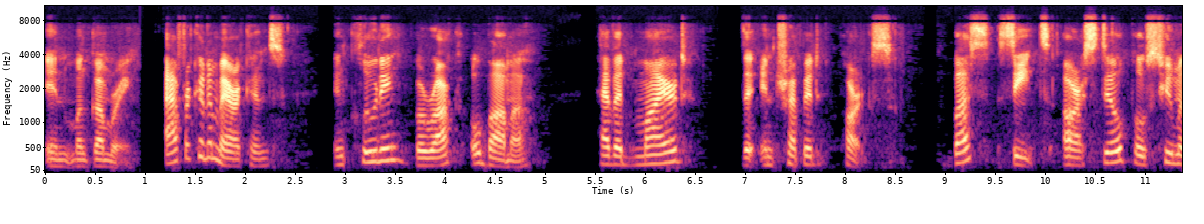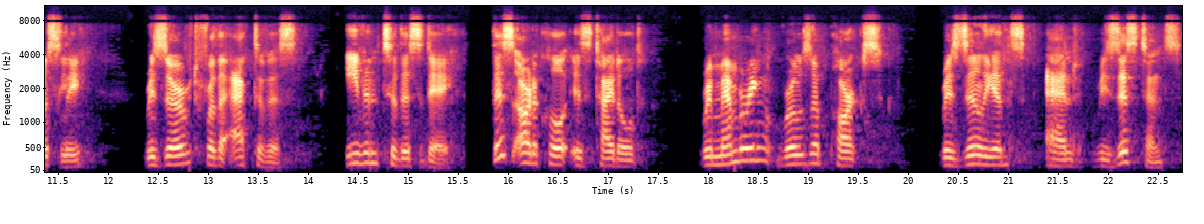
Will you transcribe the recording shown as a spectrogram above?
in Montgomery. African Americans, including Barack Obama, have admired the intrepid Parks. Bus seats are still posthumously reserved for the activists, even to this day. This article is titled Remembering Rosa Parks' Resilience and Resistance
